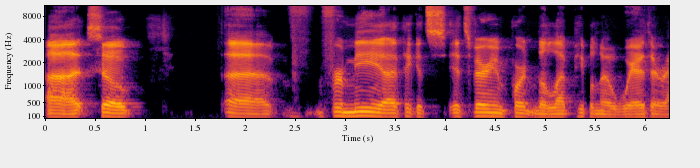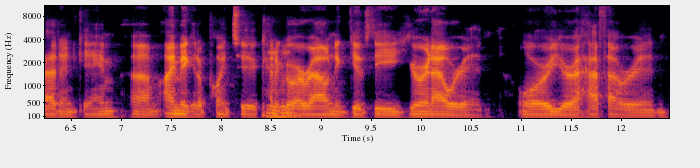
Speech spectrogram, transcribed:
Uh, so uh, for me, I think it's it's very important to let people know where they're at in game. Um, I make it a point to kind of go around and give the you're an hour in or you're a half hour in,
